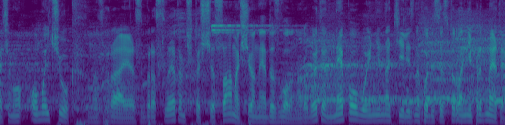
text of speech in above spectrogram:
Бачимо, Омельчук у нас грає з браслетом, чи то що саме, що не дозволено робити. Не повинні на тілі знаходитися сторонні предмети.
